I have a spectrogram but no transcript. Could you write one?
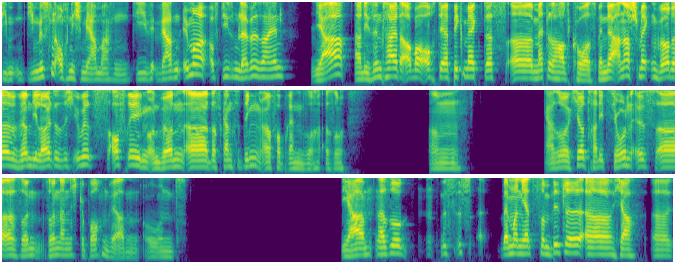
die, die müssen auch nicht mehr machen. Die werden immer auf diesem Level sein. Ja, die sind halt aber auch der Big Mac des äh, Metal Hardcores. Wenn der anders schmecken würde, würden die Leute sich übelst aufregen und würden äh, das ganze Ding äh, verbrennen. So. Also, ähm, also hier Tradition ist, äh, sollen, sollen dann nicht gebrochen werden. Und ja, also es ist, wenn man jetzt so ein bisschen, äh, ja, äh,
